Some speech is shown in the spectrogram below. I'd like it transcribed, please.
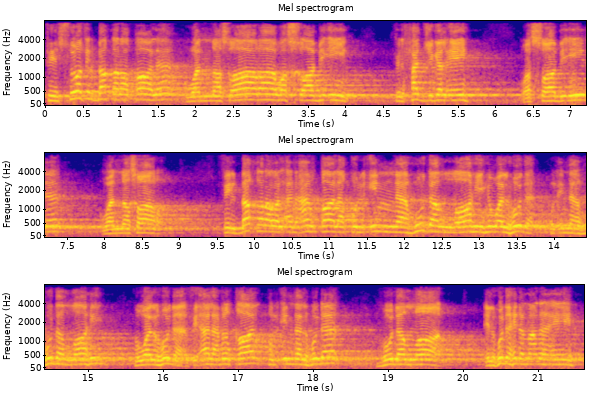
في سورة البقرة قال والنصارى والصابئين. في الحج قال إيه؟ والصابئين والنصارى. في البقرة والأنعام قال قل إن هدى الله هو الهدى. قل إن هدى الله هو الهدى. في آل عمران قال قل إن الهدى هدى الله. الهدى هنا معناها إيه؟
